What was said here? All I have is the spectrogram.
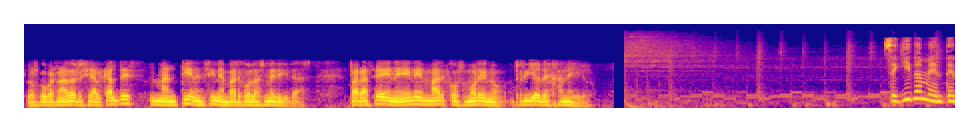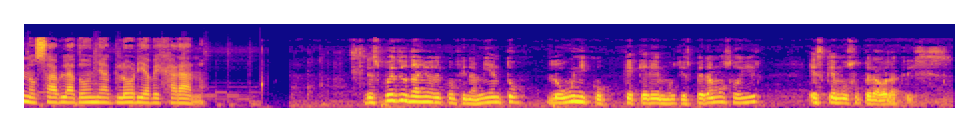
Los gobernadores y alcaldes mantienen, sin embargo, las medidas. Para CNN, Marcos Moreno, Río de Janeiro. Seguidamente nos habla doña Gloria Bejarano. Después de un año de confinamiento, lo único que queremos y esperamos oír es que hemos superado la crisis,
